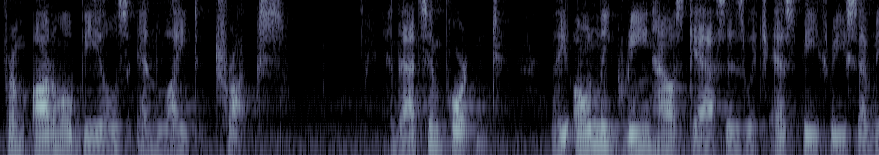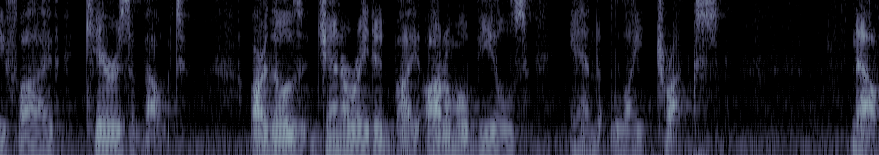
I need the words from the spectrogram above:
from automobiles and light trucks. And that's important. The only greenhouse gases which SB 375 cares about are those generated by automobiles and light trucks. Now,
